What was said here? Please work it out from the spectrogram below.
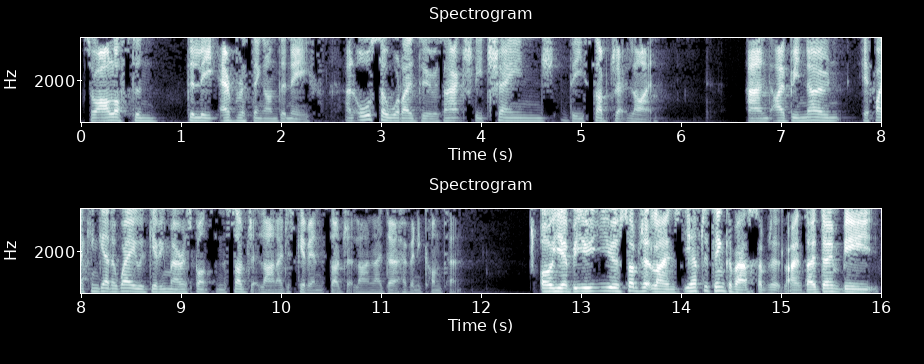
So I'll often delete everything underneath. And also what I do is I actually change the subject line. And I've been known if I can get away with giving my response in the subject line, I just give it in the subject line. I don't have any content. Oh yeah, but you, your subject lines. You have to think about subject lines. I don't be,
